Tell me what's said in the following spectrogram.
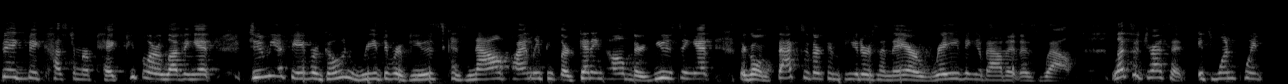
big, big customer pick. People are loving it. Do me a favor, go and read the reviews because now finally people are getting home, they're using it, they're going back to their computers, and they are raving about it as well. Let's address it. It's 1.4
